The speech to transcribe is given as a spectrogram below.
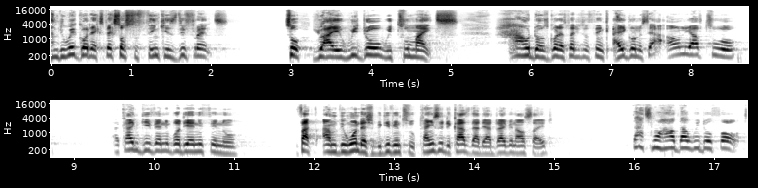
And the way God expects us to think is different. So you are a widow with two mites. How does God expect you to think? Are you going to say, ah, I only have two? Oh. I can't give anybody anything. No. In fact, I'm the one that should be given to. Can you see the cars that they are driving outside? That's not how that widow thought.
